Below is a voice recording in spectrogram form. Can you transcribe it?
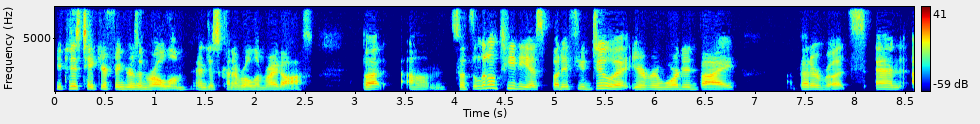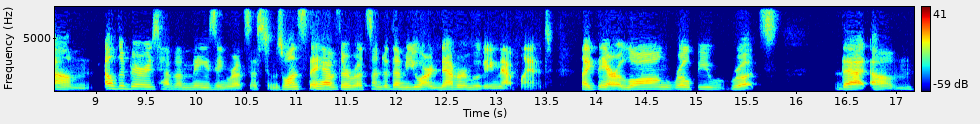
you can just take your fingers and roll them and just kind of roll them right off. But um, so it's a little tedious but if you do it you're rewarded by better roots. And um, elderberries have amazing root systems. Once they have their roots under them you are never moving that plant. Like they are long ropey roots that um,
